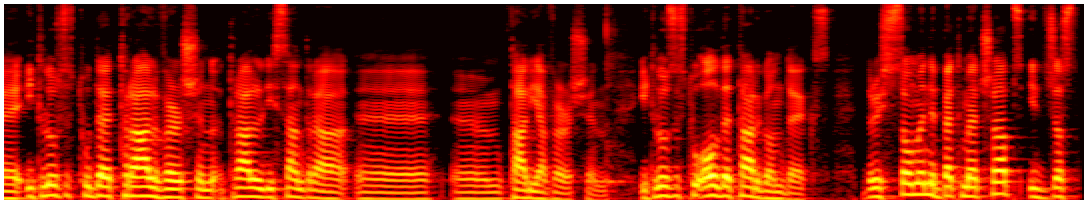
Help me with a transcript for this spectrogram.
Uh, it loses to the Thrall version, Thrall Lissandra uh, um, Taliyah version. It loses to all the Targon decks. There is so many bad matchups, it's just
